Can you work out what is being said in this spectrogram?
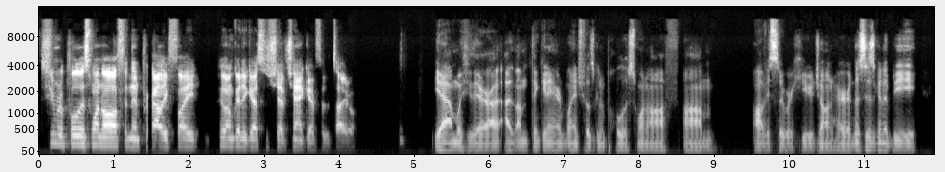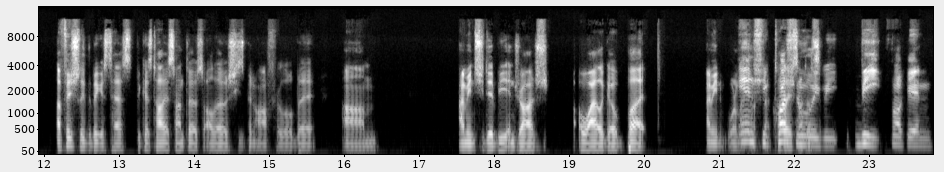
She's going to pull this one off and then probably fight who I'm going to guess is Shevchenko for the title. Yeah, I'm with you there. I, I- I'm thinking Erin Blanchfield's going to pull this one off. Um, obviously, we're huge on her. This is going to be officially the biggest test because Talia Santos, although she's been off for a little bit, um, I mean, she did beat Andrade a while ago, but I mean, what am I And talking she about? Questionably beat beat fucking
